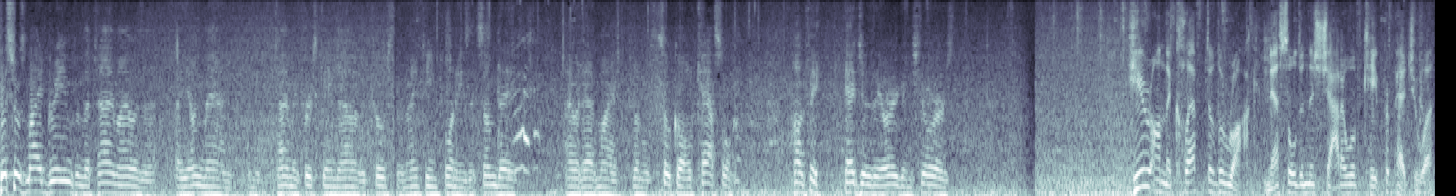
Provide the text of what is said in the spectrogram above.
This was my dream from the time I was a, a young man, from the time I first came down to the coast in the 1920s, that someday I would have my little so-called castle on the edge of the Oregon shores. Here on the cleft of the rock, nestled in the shadow of Cape Perpetua,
